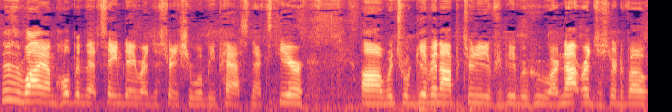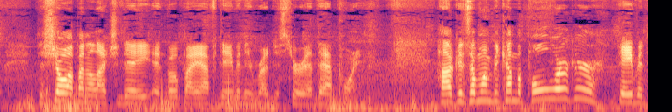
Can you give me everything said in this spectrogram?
This is why I'm hoping that same day registration will be passed next year uh, which will give an opportunity for people who are not registered to vote to show up on election day and vote by affidavit and register at that point. How can someone become a poll worker? David,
